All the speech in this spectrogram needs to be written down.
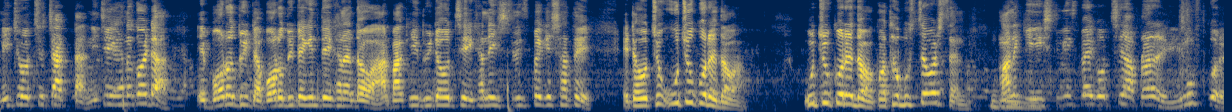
নিচে হচ্ছে চারটা। নিচে এখানে কয়টা? এই বড় দুইটা। বড় দুইটা কিন্তু এখানে দেওয়া। আর বাকি দুইটা হচ্ছে এখানে স্টিল স্পাইকের সাথে এটা হচ্ছে উঁচু করে দেওয়া। উঁচু করে দেওয়া। কথা বুঝতে পারছেন? মানে কি? স্টিল স্পাইক হচ্ছে আপনারা রিমুভ করে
